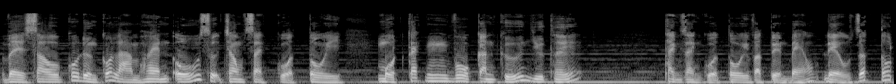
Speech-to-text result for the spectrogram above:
Về sau cô đừng có làm hoen ố sự trong sạch của tôi một cách vô căn cứ như thế. Thành danh của tôi và Tuyền Béo đều rất tốt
